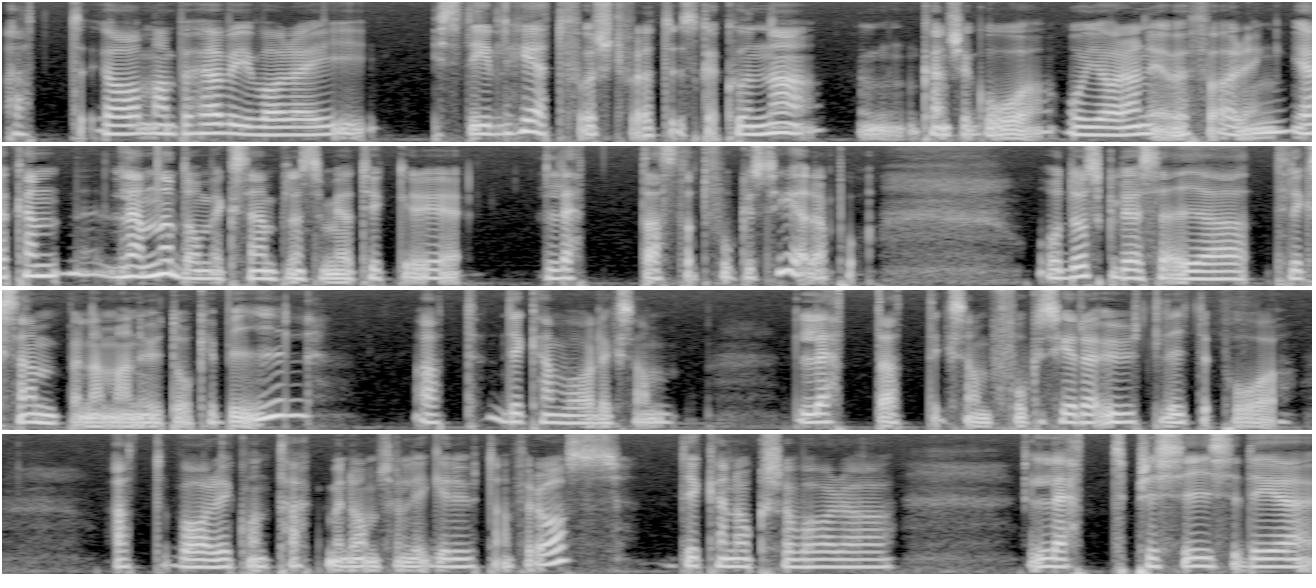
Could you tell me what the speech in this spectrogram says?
att ja, man behöver ju vara i i stillhet först för att du ska kunna mm, kanske gå och göra en överföring. Jag kan lämna de exemplen som jag tycker är lättast att fokusera på. Och då skulle jag säga till exempel när man är ute och åker bil, att det kan vara liksom lätt att liksom fokusera ut lite på att vara i kontakt med de som ligger utanför oss. Det kan också vara lätt precis i det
